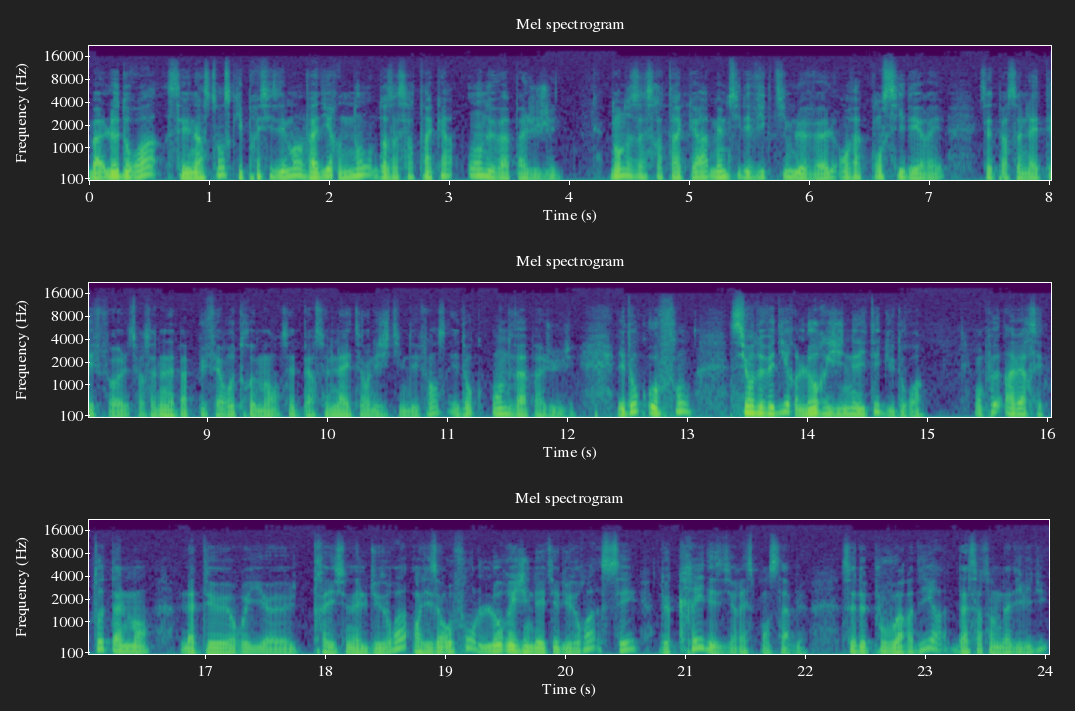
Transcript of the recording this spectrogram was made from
bah, le droit, c'est une instance qui précisément va dire non, dans un certain cas, on ne va pas juger. Non, dans un certain cas, même si les victimes le veulent, on va considérer cette personne-là a été folle, cette personne-là n'a pas pu faire autrement, cette personne-là a été en légitime défense, et donc on ne va pas juger. Et donc, au fond, si on devait dire l'originalité du droit, on peut inverser totalement la théorie euh, traditionnelle du droit en disant au fond l'originalité du droit c'est de créer des irresponsables, c'est de pouvoir dire d'un certain nombre d'individus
